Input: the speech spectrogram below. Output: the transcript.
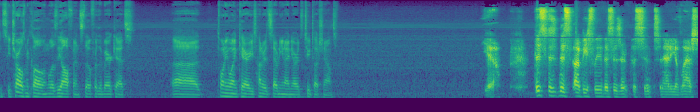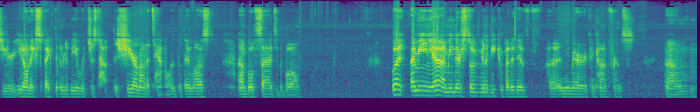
let's see, Charles McClelland was the offense though for the Bearcats. Uh, 21 carries, 179 yards, two touchdowns. Yeah. This is this obviously this isn't the Cincinnati of last year. You don't expect them to be with just the sheer amount of talent that they lost on both sides of the ball. But I mean, yeah, I mean they're still going to be competitive uh, in the American Conference. Um,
